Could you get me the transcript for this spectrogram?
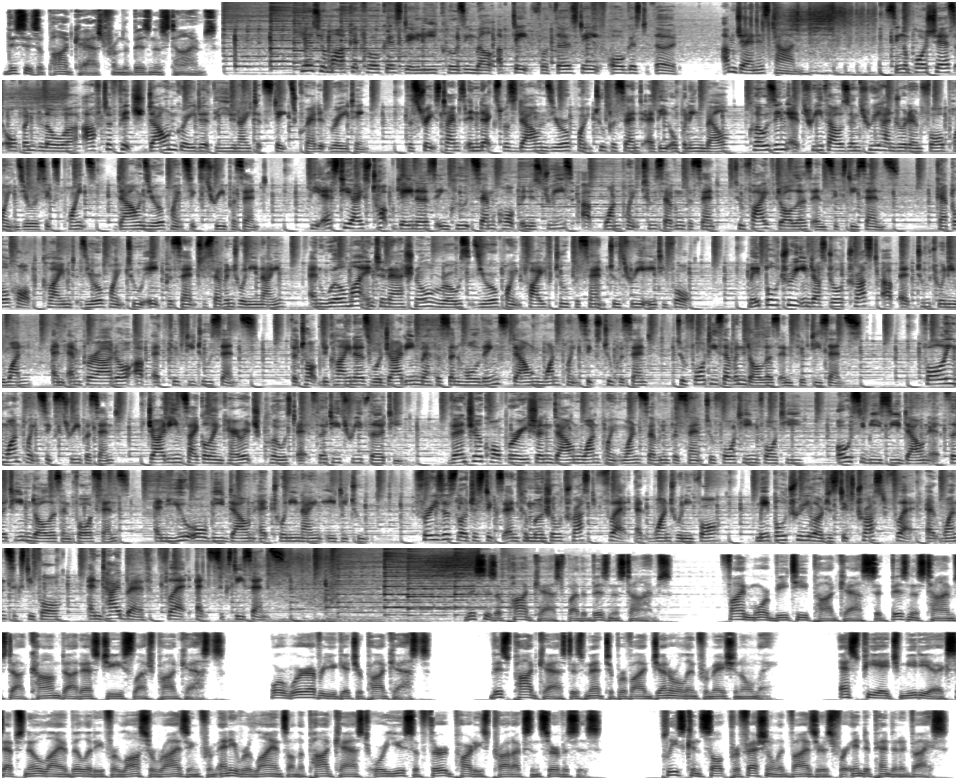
This is a podcast from the Business Times. Here's your market focus daily closing bell update for Thursday, August 3rd. I'm Janice Tan. Singapore shares opened lower after Fitch downgraded the United States credit rating. The Straits Times index was down 0.2% at the opening bell, closing at 3,304.06 points, down 0.63%. The STI's top gainers include Sembcorp Industries, up 1.27% to $5.60. Keppel Corp climbed 0.28% to 729, and Wilmar International rose 0.52% to 384. Mapletree Industrial Trust up at 221 and Emperador up at 52 cents. The top decliners were Jardine Matheson Holdings down 1.62% to $47.50. Falling 1.63%, Jardine Cycle and Carriage closed at 33.30. Venture Corporation down 1.17% to 14.40, OCBC down at $13.04, and UOB down at 29.82. Frasers Logistics and Commercial Trust flat at 124, Mapletree Logistics Trust flat at 164, and ThaiBev flat at 60 cents. This is a podcast by the Business Times. Find more BT podcasts at businesstimes.com.sg slash podcasts or wherever you get your podcasts. This podcast is meant to provide general information only. SPH Media accepts no liability for loss arising from any reliance on the podcast or use of third parties' products and services. Please consult professional advisors for independent advice.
